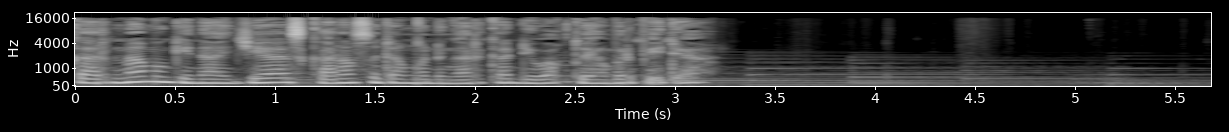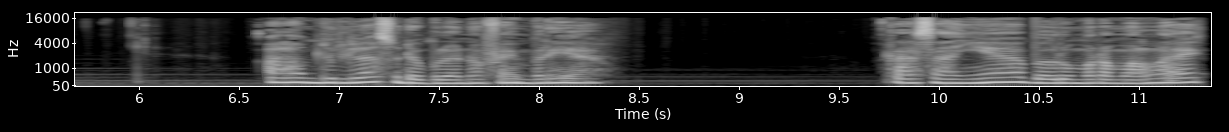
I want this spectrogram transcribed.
Karena mungkin aja sekarang sedang mendengarkan di waktu yang berbeda. Alhamdulillah sudah bulan November ya. Rasanya baru meremelek,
